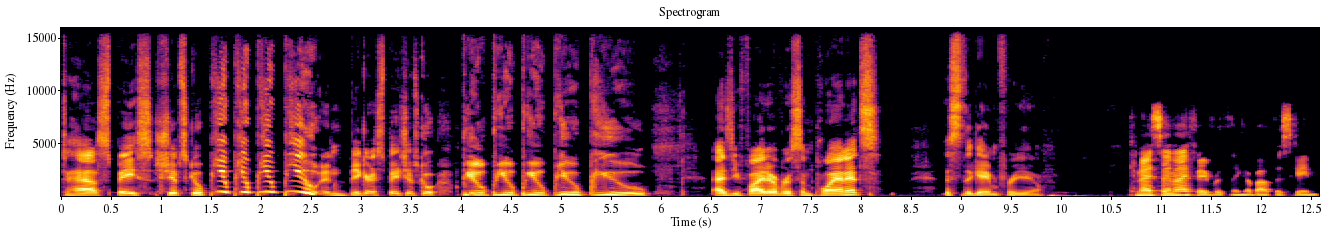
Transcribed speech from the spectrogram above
to have spaceships go pew pew pew pew and bigger spaceships go pew pew pew pew pew as you fight over some planets, this is the game for you. Can I say my favorite thing about this game?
